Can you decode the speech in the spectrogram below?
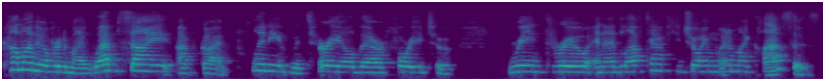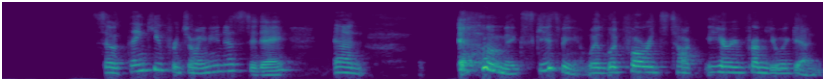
Come on over to my website. I've got plenty of material there for you to read through, and I'd love to have you join one of my classes. So thank you for joining us today, and excuse me, we look forward to talk, hearing from you again.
